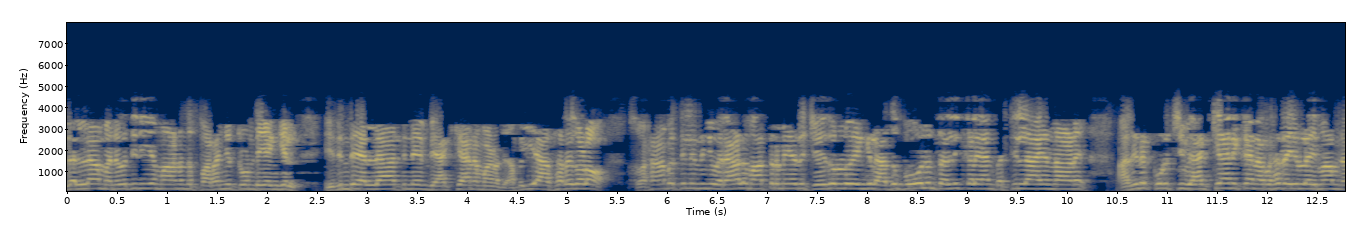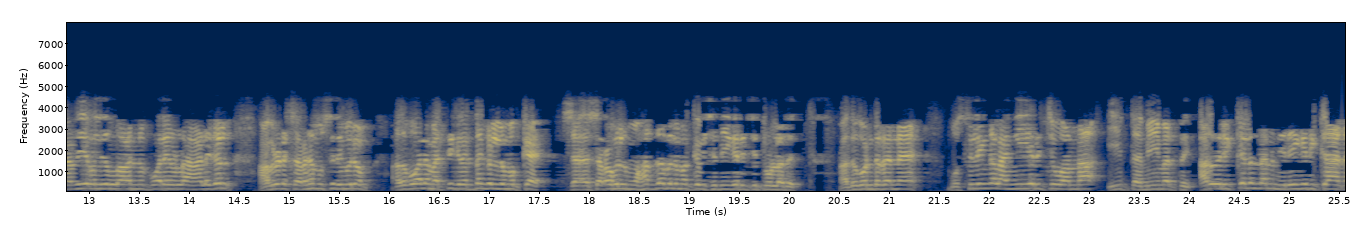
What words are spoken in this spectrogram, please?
ഇതെല്ലാം അനുവദനീയമാണെന്ന് പറഞ്ഞിട്ടുണ്ട് എങ്കിൽ ഇതിന്റെ എല്ലാത്തിന്റെയും വ്യാഖ്യാനമാണത്. അപ്പൊ ഈ അസറുകളോ സ്വഹാബത്തിൽ നിന്ന് ഒരാൾ മാത്രമേ അത് ചെയ്തുള്ളൂ എങ്കിൽ അതുപോലും തള്ളിക്കളയാൻ പറ്റില്ല എന്നാണ് അതിനെക്കുറിച്ച് വ്യാഖ്യാനിക്കാൻ അർഹതയുള്ള ഇമാം നദീർ അലിള്ളാഹിനെ പോലെയുള്ള ആളുകൾ അവരുടെ ഷറഹ് മുസ്ലിമിലും അതുപോലെ മറ്റ് ഗ്രന്ഥങ്ങളിലുമൊക്കെ ഷറഹുൽ മുഹദ്ദബിലുമൊക്കെ വിശദീകരിച്ചിട്ടുള്ളത്. അതുകൊണ്ട് തന്നെ മുസ്ലിങ്ങൾ അംഗീകരിച്ചു വന്ന ഈ തമീമത്ത് അതൊരിക്കലും തന്നെ നിരീകരിക്കാൻ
